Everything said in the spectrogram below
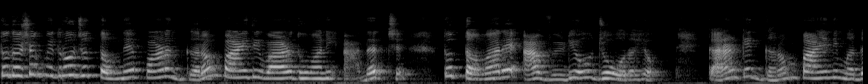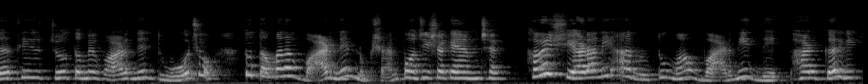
તો દર્શક મિત્રો, જો તમને પણ ગરમ પાણીથી વાળ ધોવાની આદત છે, તો તમારે આ વીડિયો જોવો રહ્યો. કારણ કે ગરમ પાણીની મદદથી જો તમે વાળને ધુઓ છો, તો તમારા વાળને નુકસાન પહોંચી શકે એમ છે. હવે શિયાળાની આ ઋતુમાં વાળની દેખભાળ કરવી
